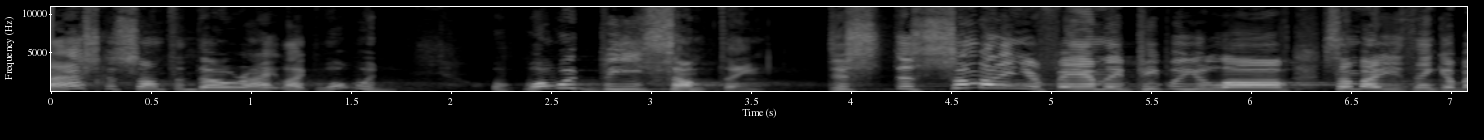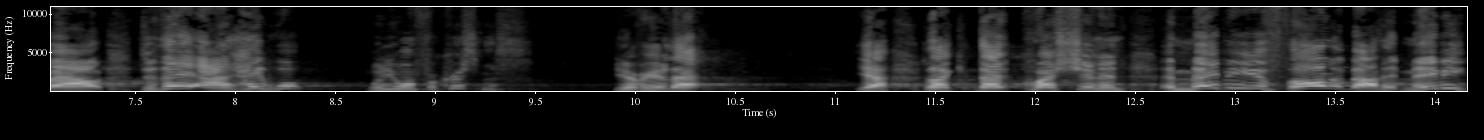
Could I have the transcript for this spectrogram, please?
I ask you something though, right? Like what would what would be something? Does, does somebody in your family, people you love, somebody you think about, do they ask, hey, what, what do you want for Christmas? You ever hear that? Yeah, like that question, and, and maybe you've thought about it. Maybe,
